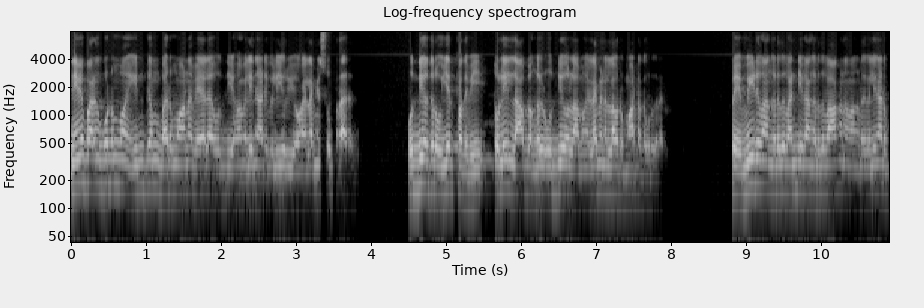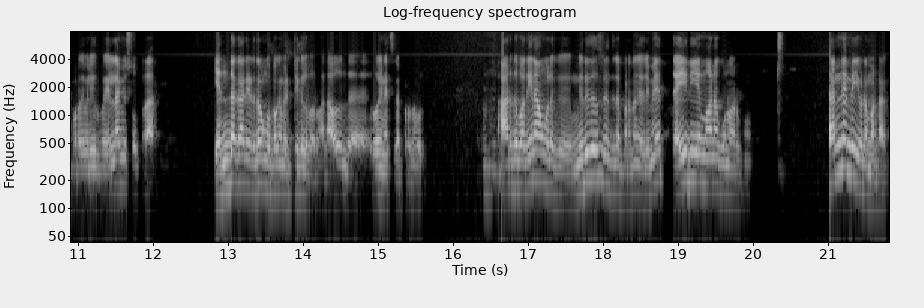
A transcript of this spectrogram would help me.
இனிமே பாருங்க குடும்பம் இன்கம் வருமானம் வேலை உத்தியோகம் வெளிநாடு வெளியூர் யோகம் எல்லாமே சூப்பரா இருக்கு. உத்தியோகத்துல உயர் பதவி தொழில் லாபங்கள் உத்தியோக லாபங்கள் எல்லாமே நல்ல ஒரு மாற்றத்தை கொடுக்குறாரு. இப்ப வீடு வாங்குறது வண்டி வாங்குறது வாகனம் வாங்குறது வெளிநாடு போறது வெளியூர் போறது எல்லாமே சூப்பரா இருக்கு. எந்த காரியம் எடுத்தாலும் உங்க பக்கம் வெற்றிகள் வரும். அதாவது இந்த ரோஹினஸ்ல பிறந்தவங்க அடுத்து பாத்தீங்கன்னா உங்களுக்கு மிருகசனத்துல பிறந்தவங்க எதுலையுமே தைரியமான குணம் இருக்கும். தன்னம்பிக்கை விட மாட்டாங்க.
